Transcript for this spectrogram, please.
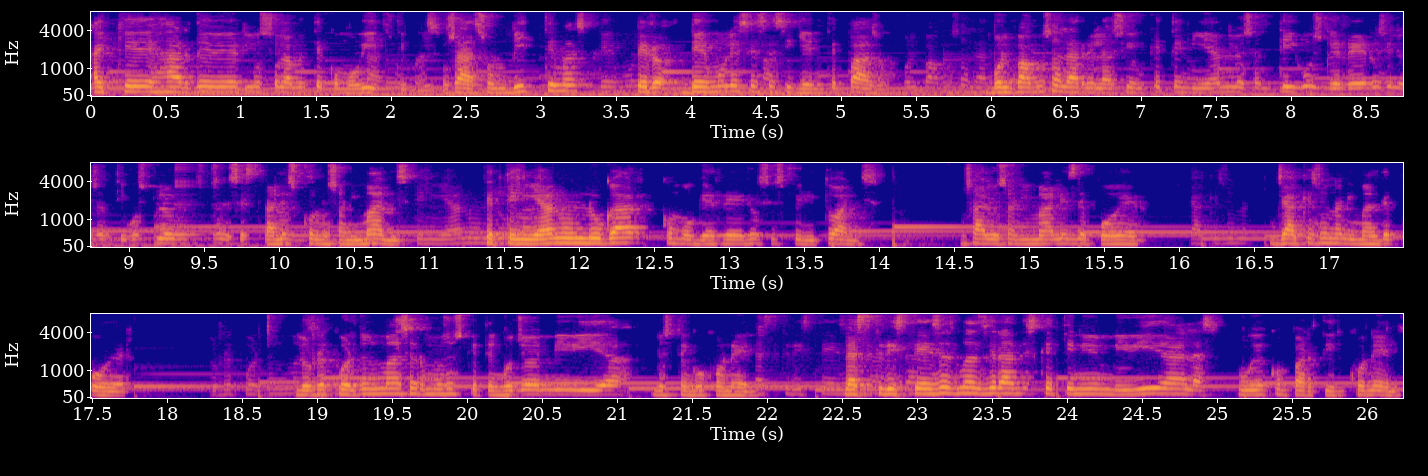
hay que dejar de verlos solamente como víctimas. O sea, son víctimas, pero démosles ese siguiente paso. Volvamos a la relación que tenían los antiguos guerreros y los antiguos pueblos ancestrales con los animales, que tenían un lugar como guerreros espirituales. O sea, los animales de poder, ya que es un animal de poder. Los recuerdos, más hermosos que tengo yo en mi vida los tengo con él. Las tristezas, más grandes que he tenido en mi vida las pude compartir con él.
